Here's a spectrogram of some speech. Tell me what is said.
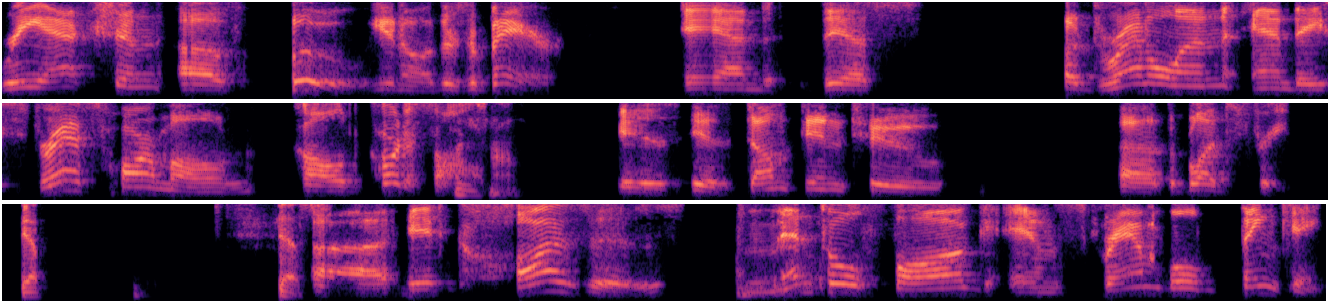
reaction of boo, you know, there's a bear and this adrenaline and a stress hormone called cortisol mm-hmm. is is dumped into uh, the bloodstream. Yep. Yes. Uh, it causes mental fog and scrambled thinking.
